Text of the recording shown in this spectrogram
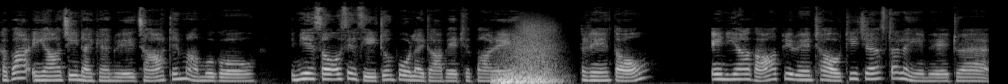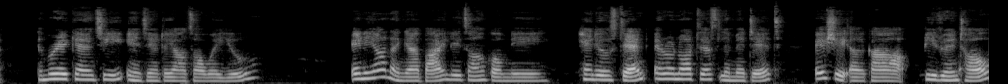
ကမ္ဘာအင်အားကြီးနိုင်ငံတွေအကြားတင်းမာမှုကိုအမြင့်ဆုံးအဆင့်စီတွန်းပို့လိုက်တာပဲဖြစ်ပါတယ်။တရင်တော့ အိန္ဒိယကပြည်တွင်းထုတ် Tejas တက်လျင်တွေအတွက်အမေရိကန်ကြီးအင်ဂျင်တရားကျော်ဝယ်ယူအိန္ဒိယနိုင်ငံပိုင်လေကြောင်းကုမ္ပဏီ Hindustan Aeronautics Limited HAL ကပြည်တွင်းထုတ်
